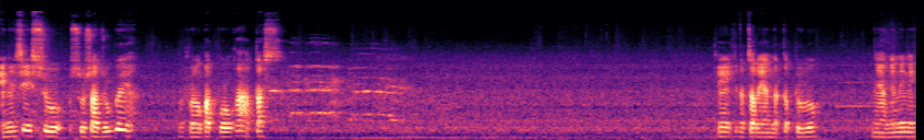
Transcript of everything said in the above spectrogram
Ini sih su- susah juga ya. Level 40 ke atas. Oke kita cari yang deket dulu. Ini yang ini nih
